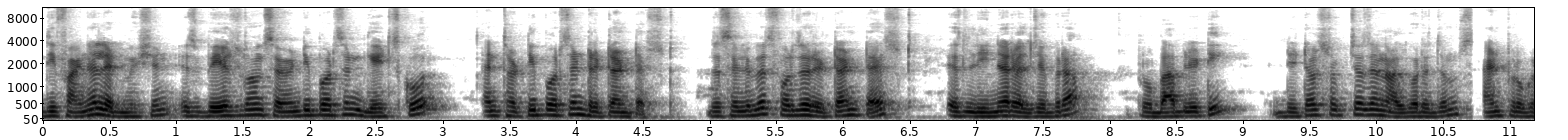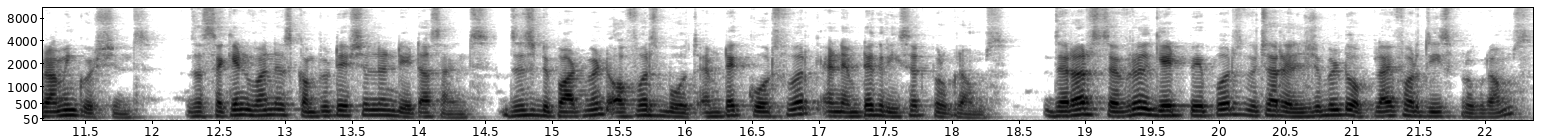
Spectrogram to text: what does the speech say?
The final admission is based on 70% gate score and 30% written test. The syllabus for the written test is linear algebra, probability, data structures and algorithms and programming questions. The second one is computational and data science. This department offers both MTech coursework and MTech research programs. There are several gate papers which are eligible to apply for these programs.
